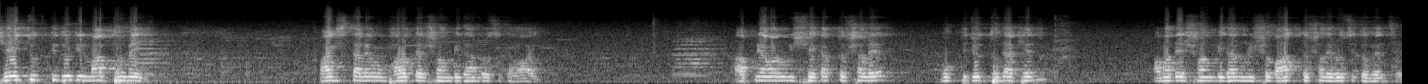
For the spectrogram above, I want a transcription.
সেই চুক্তি দুটির মাধ্যমে পাকিস্তান এবং ভারতের সংবিধান রচিত হয়। আপনি আমার উনিশশো একাত্তর সালে মুক্তিযুদ্ধ দেখেন। আমাদের সংবিধান উনিশশো বাহাত্তর সালে রচিত হয়েছে।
